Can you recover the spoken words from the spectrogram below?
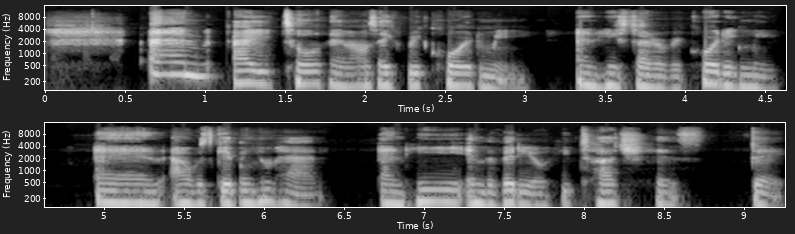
and I told him, I was like, record me. And he started recording me. And I was giving him head. And he, in the video, he touched his dick.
